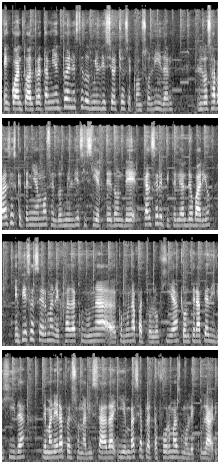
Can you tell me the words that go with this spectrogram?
En cuanto al tratamiento, en este 2018 se consolidan los avances que teníamos en 2017, donde cáncer epitelial de ovario empieza a ser manejada con una, como una patología con terapia dirigida de manera personalizada y en base a plataformas moleculares.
